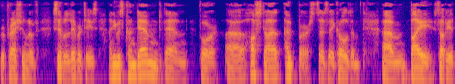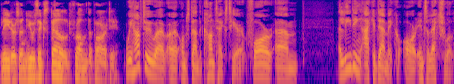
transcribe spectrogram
repression of civil liberties, and he was condemned then for uh, hostile outbursts, as they called them, um, by Soviet leaders, and he was expelled from the party. We have to uh, uh, understand the context here. For um, a leading academic or intellectual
